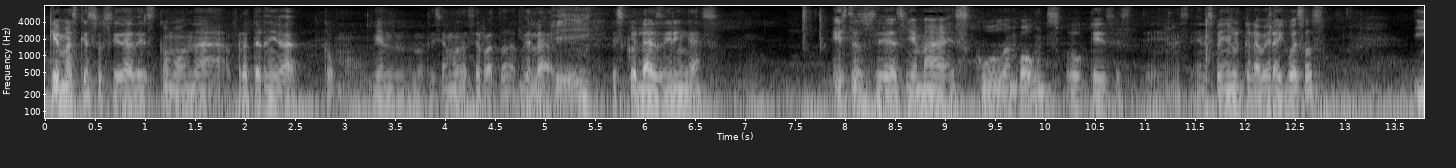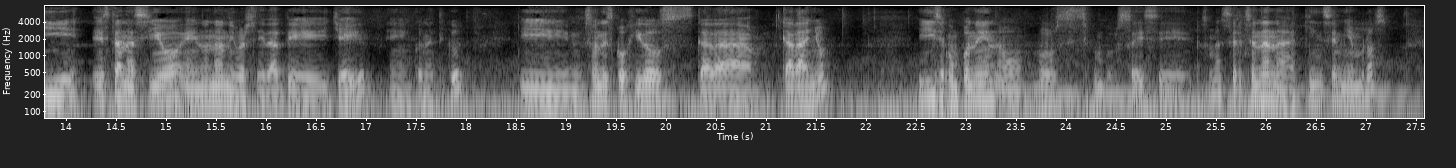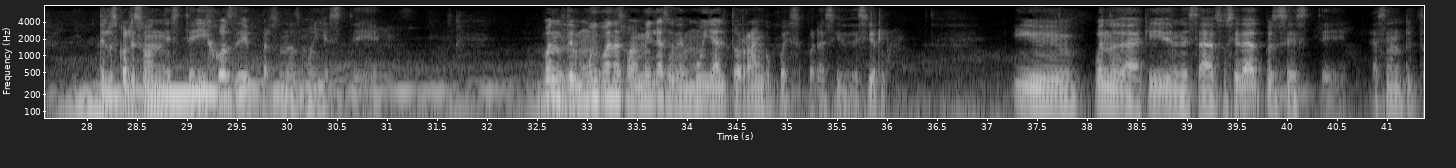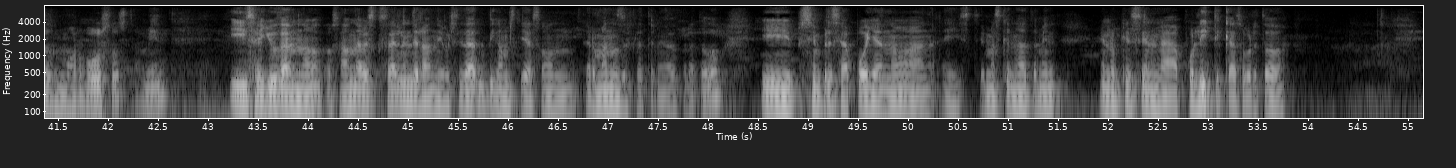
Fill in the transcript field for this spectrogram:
que más que sociedad es como una fraternidad, como bien lo decíamos hace rato, de las escuelas gringas. Esta sociedad se llama School and Bones, o que es este en español Calavera y Huesos. Y esta nació en una universidad de Yale, en Connecticut. Y son escogidos cada, cada año. Y se componen, o, se, se- seleccionan a 15 miembros. De los cuales son este, hijos de personas muy, este, bueno, de muy buenas familias o de muy alto rango, pues, por así decirlo. Y bueno, aquí en esta sociedad, pues, este, hacen ritos morbosos también y se ayudan, ¿no? O sea, una vez que salen de la universidad, digamos que ya son hermanos de fraternidad para todo y pues, siempre se apoyan, ¿no? Este, más que nada también en lo que es en la política, sobre todo.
